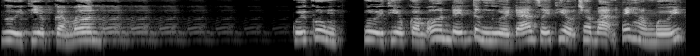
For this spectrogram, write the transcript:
Gửi thiệp cảm ơn Cuối cùng, gửi thiệp cảm ơn đến từng người đã giới thiệu cho bạn khách hàng mới,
